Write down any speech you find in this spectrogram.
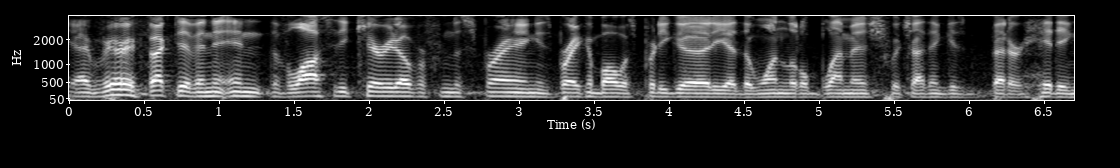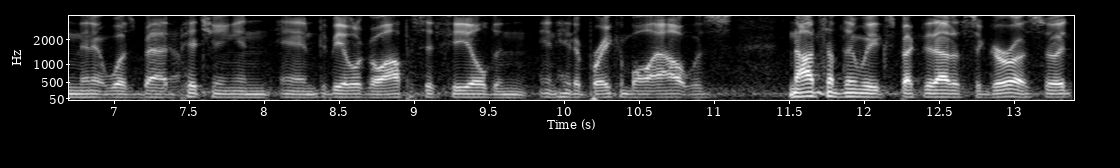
Yeah, very effective, and, and the velocity carried over from the spring. His breaking ball was pretty good. He had the one little blemish, which I think is better hitting than it was bad yeah. pitching, and, and to be able to go opposite field and, and hit a breaking ball out was not something we expected out of Segura. So it.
